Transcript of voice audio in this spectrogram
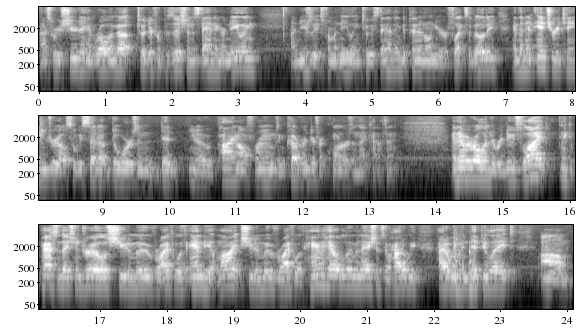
That's where you're shooting and rolling up to a different position, standing or kneeling. And usually it's from a kneeling to a standing, depending on your flexibility. And then an entry team drill. So we set up doors and did, you know, pine off rooms and covering different corners and that kind of thing. And then we roll into reduced light, incapacitation drills, shoot and move rifle with ambient light, shoot and move rifle with handheld illumination. So how do we how do we manipulate um,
